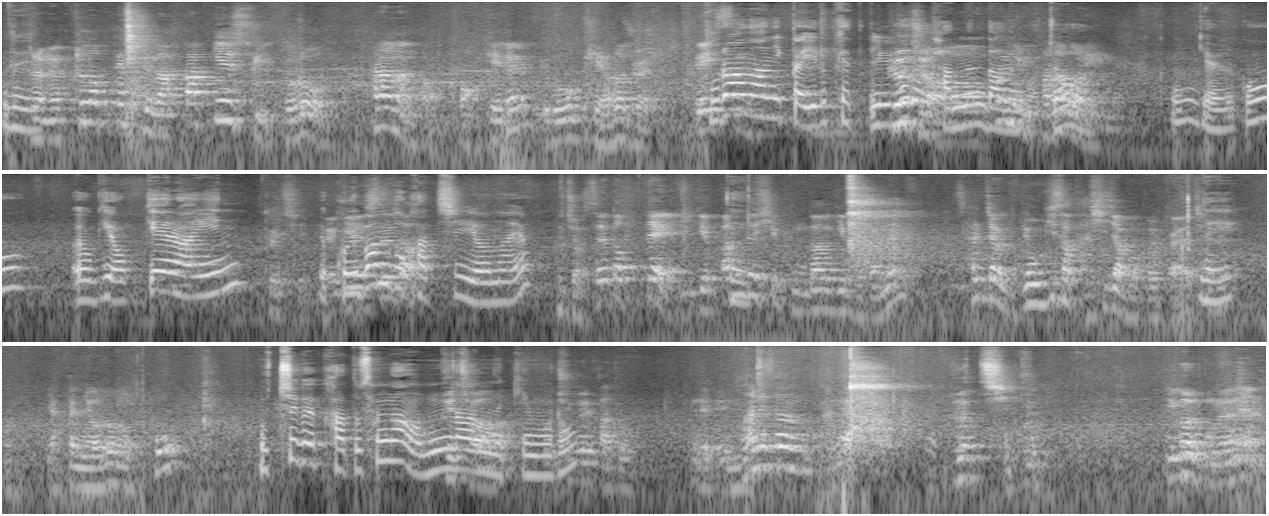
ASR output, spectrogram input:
네. 그러면 클럽 패스가 깎일 수 있도록 하나만 더 어깨를 이렇게. 페이스- 불안하니까 이렇게 일부러 그렇죠. 닫는다는 프로님 거죠. 닫아버리는 거예요. 음, 열고 여기 어깨 라인 그렇지. 골반도 셋업- 같이 여나요? 그렇죠. 셋업 때 이게 반드시 분다기보다는 살짝 여기서 다시 잡아볼까요? 지금? 네. 어, 약간 열어놓고 우측을 가도 상관없다는 그쵸. 느낌으로. 우측을 가도. 근데 웬만해서는 안 가요. 그렇지. 굿. 이걸 보면은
